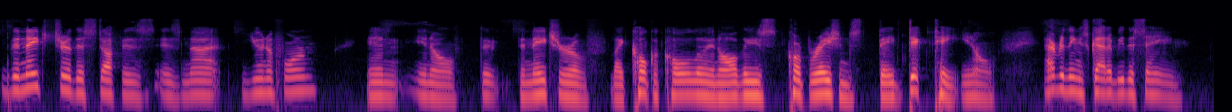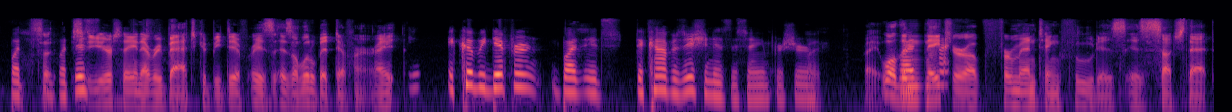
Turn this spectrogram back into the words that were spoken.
the nature of this stuff is is not uniform, and you know the the nature of like Coca Cola and all these corporations, they dictate. You know, everything's got to be the same. But So, but so you're saying every batch could be different is is a little bit different, right? it could be different, but it's the composition is the same for sure. Right. Right. Well, the But I- nature of fermenting food is is such that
